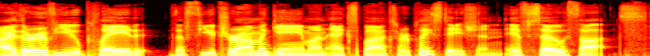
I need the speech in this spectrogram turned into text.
either of you played the Futurama game on Xbox or PlayStation? If so, thoughts.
